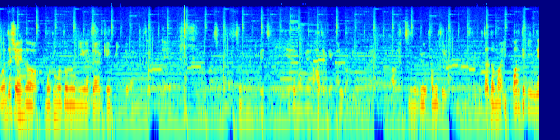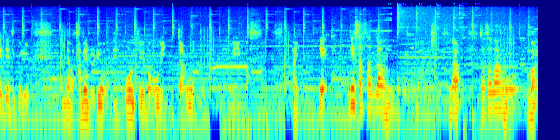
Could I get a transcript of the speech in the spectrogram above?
う、私はの、もともとの新潟県民ではありませんので、まあ、そんな、そんなに別に枝豆の畑があるわけでもない。まあ、普通の量食べてると思いますけど、ただまあ、一般的にね、出てくる、みんなが食べる量はね、多いといえば多いんだろうと思います。はい。で、で、笹団子の話ですが、笹団子、まあ、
